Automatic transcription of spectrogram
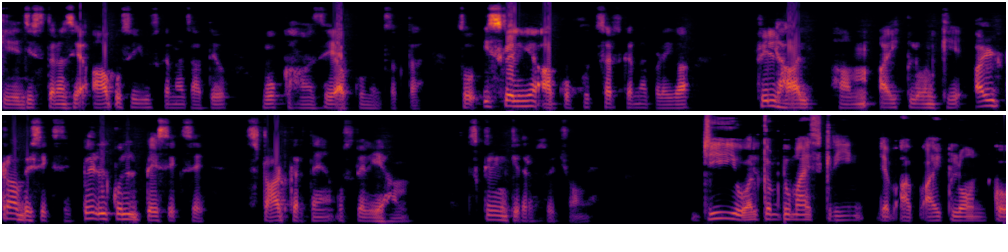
कि जिस तरह से आप उसे यूज़ करना चाहते हो, वो कहाँ से आपको मिल सकता। है तो इसके लिए आपको खुद सर्च करना पड़ेगा। फ़िलहाल, हम आई क्लोन के अल्ट्रा बेसिक से, बिल्कुल बेसिक से स्टार्ट करते हैं। उसके लिए हम स्क्रीन की तरफ़ स्विच होंगे। जी वेलकम टू माय स्क्रीन जब आप आई क्लोन को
